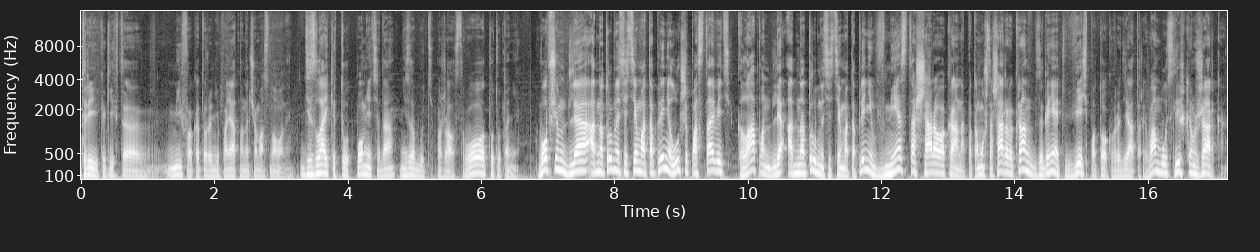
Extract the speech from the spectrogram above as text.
три каких-то мифа, которые непонятно на чем основаны. Дизлайки тут, помните, да? Не забудьте, пожалуйста. Вот тут вот они. В общем, для однотрубной системы отопления лучше поставить клапан для однотрубной системы отопления вместо шарового крана, потому что шаровый кран загоняет весь поток в радиатор, и вам будет слишком жарко.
